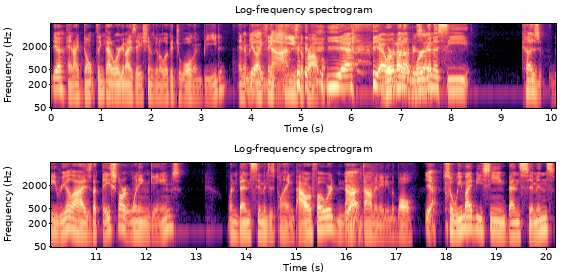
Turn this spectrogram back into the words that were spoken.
Yeah. And I don't think that organization is going to look at Joel Embiid and, And be, be and like, think nah. he's the problem. Yeah. Yeah. we're gonna we're gonna see because we realize that they start winning games when Ben Simmons is playing power forward, not Yeah. dominating the ball. Yeah. So we might be seeing Ben Simmons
